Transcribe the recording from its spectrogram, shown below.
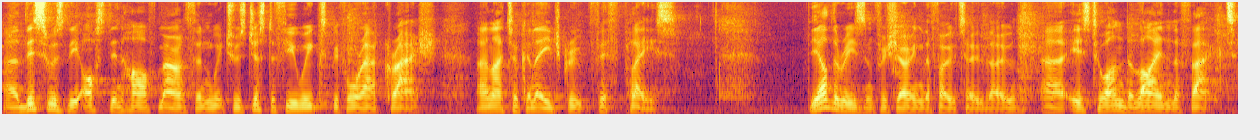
Uh, this was the Austin Half Marathon, which was just a few weeks before our crash, and I took an age group fifth place. The other reason for showing the photo, though, uh, is to underline the fact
